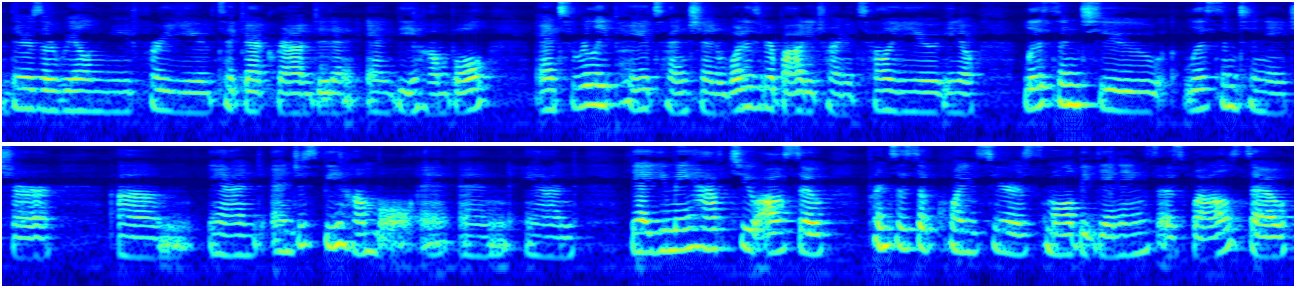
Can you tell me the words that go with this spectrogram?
there's a real need for you to get grounded and, and be humble and to really pay attention. What is your body trying to tell you? You know, listen to listen to nature, um, and and just be humble and, and and yeah, you may have to also. Princess of Coins here is small beginnings as well. So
